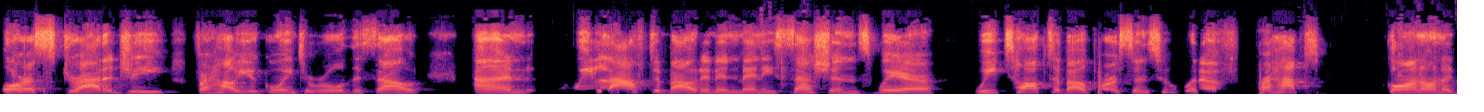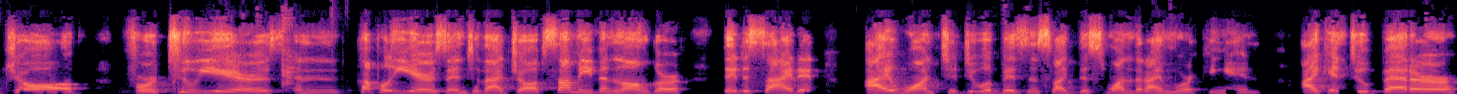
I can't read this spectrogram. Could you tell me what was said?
or a strategy for how you're going to roll this out. And we laughed about it in many sessions where we talked about persons who would have perhaps gone on a job for two years and a couple of years into that job, some even longer, they decided, I want to do a business like this one that I'm working in. I can do better.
